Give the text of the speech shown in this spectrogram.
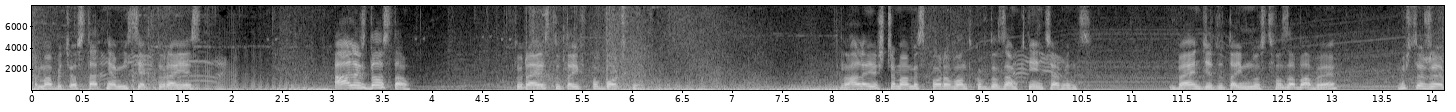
To ma być ostatnia misja, która jest... Ależ dostał! Która jest tutaj w pobocznych. No ale jeszcze mamy sporo wątków do zamknięcia, więc będzie tutaj mnóstwo zabawy. Myślę, że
